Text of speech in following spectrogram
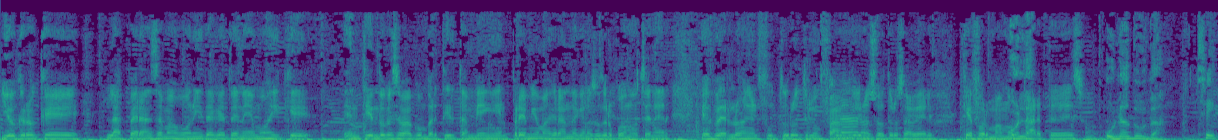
yo creo que la esperanza más bonita que tenemos y que entiendo que se va a convertir también en el premio más grande que nosotros podemos tener es verlos en el futuro triunfando Claro. y nosotros saber que formamos Hola. parte de eso. Una duda. Sí.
